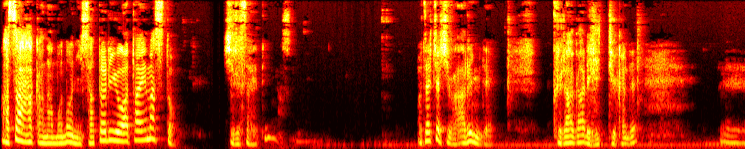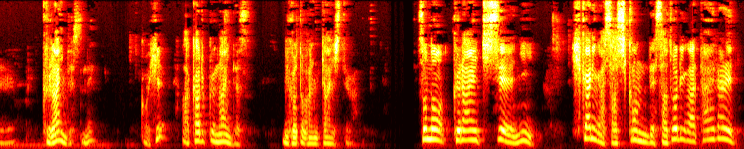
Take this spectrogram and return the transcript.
浅はかなものに悟りを与えますと記されています。私たちはある意味で暗がりっていうかね、えー、暗いんですね。こう明るくないんです。御言葉に対しては。その暗い知性に光が差し込んで悟りが与えられる。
